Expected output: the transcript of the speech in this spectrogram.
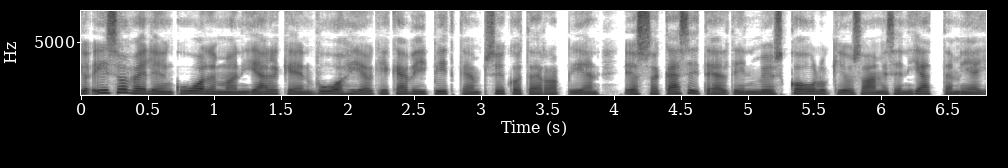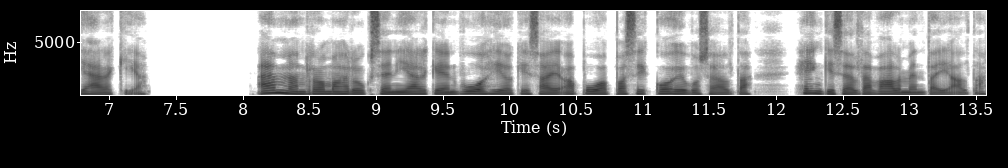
Jo isoveljen kuoleman jälkeen Vuohioki kävi pitkän psykoterapian, jossa käsiteltiin myös koulukiusaamisen jättämiä jälkiä. M-romahduksen jälkeen Vuohioki sai apua Pasi Koivuselta, henkiseltä valmentajalta.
